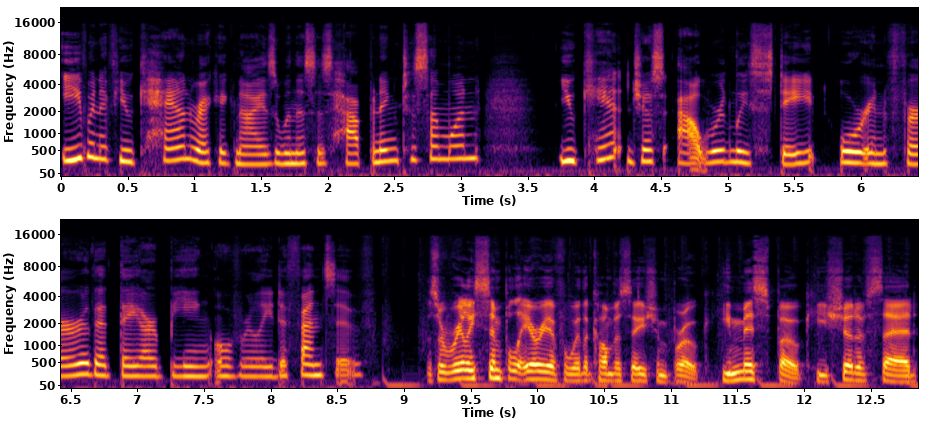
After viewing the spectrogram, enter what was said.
even if you can recognize when this is happening to someone, you can't just outwardly state or infer that they are being overly defensive. It's a really simple area for where the conversation broke. He misspoke. He should have said,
